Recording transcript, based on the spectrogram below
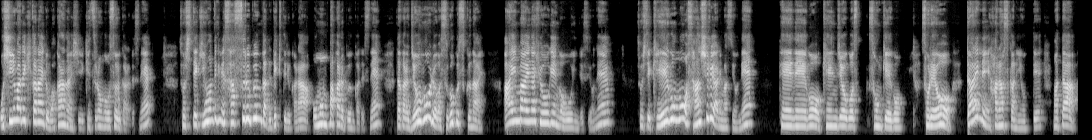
お尻まで聞かないとわからないし、結論が遅いからですね。そして基本的に察する文化でできてるから、おもんぱかる文化ですね。だから情報量がすごく少ない。曖昧な表現が多いんですよね。そして敬語も3種類ありますよね。丁寧語、謙譲語、尊敬語。それを誰に話すかによって、また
